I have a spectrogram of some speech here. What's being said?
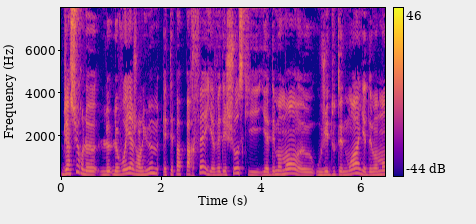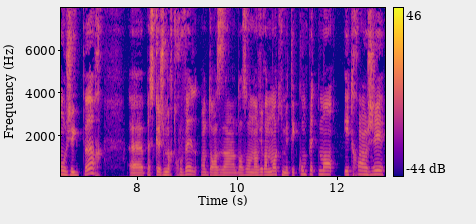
Bien sûr, le, voyage en lui-même était pas parfait. Il y avait des choses qui. Il y a des moments euh, où j'ai douté de moi, il y a des moments où j'ai eu peur, euh, parce que je me retrouvais dans un, dans un environnement qui m'était complètement étranger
